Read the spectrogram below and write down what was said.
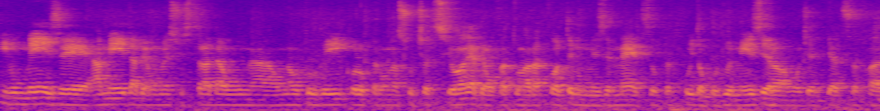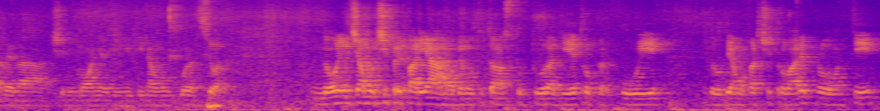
in un mese a Meda abbiamo messo in strada una, un autoveicolo per un'associazione, abbiamo fatto una raccolta in un mese e mezzo, per cui dopo due mesi eravamo già in piazza a fare la cerimonia di, di inaugurazione. Noi diciamo ci prepariamo, abbiamo tutta una struttura dietro per cui dobbiamo farci trovare pronti,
